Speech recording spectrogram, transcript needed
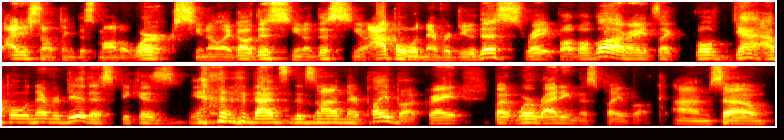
i just don't think this model works you know like oh this you know this you know apple would never do this right blah blah blah right? It's like well yeah apple would never do this because that's that's not in their playbook right? But we're writing this playbook. Um so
